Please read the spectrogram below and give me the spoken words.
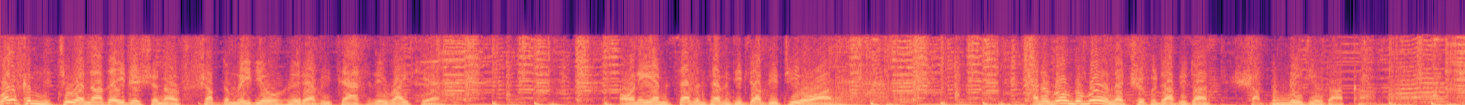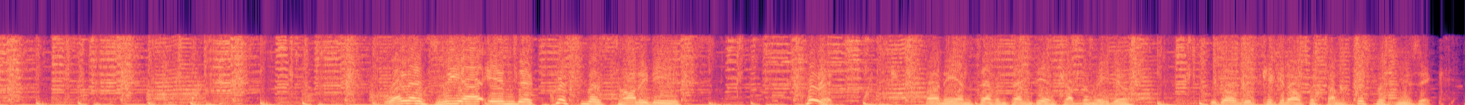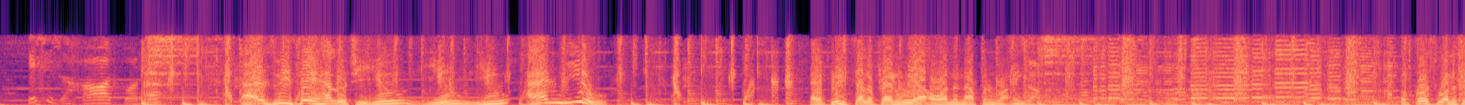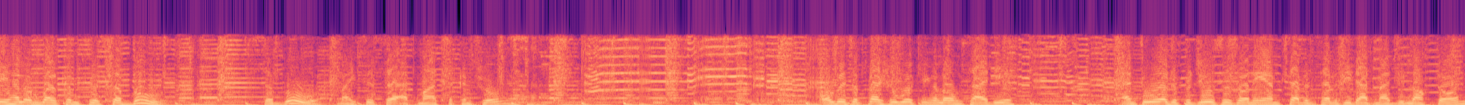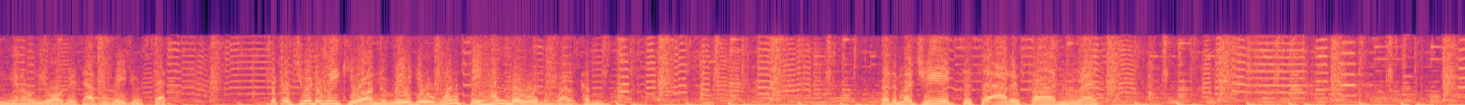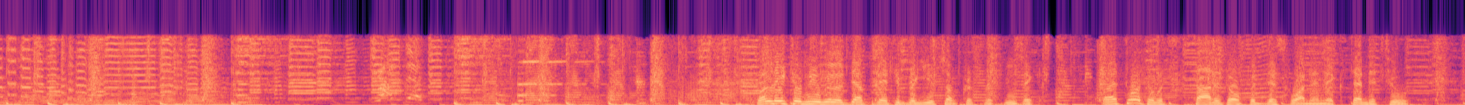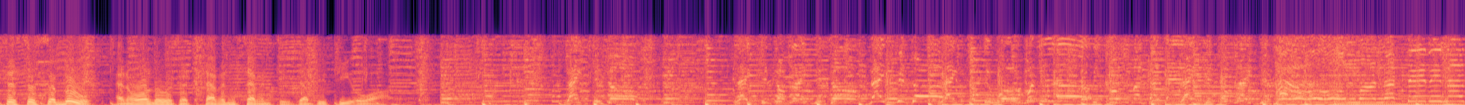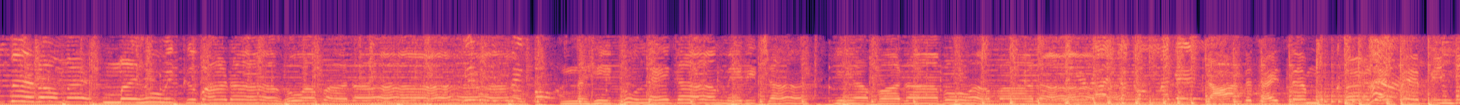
Welcome to another edition of Shabnum Radio heard every Saturday right here on AM seven seventy WTOR and around the world at www.shabnumradio.com. Well, as we are in the Christmas holiday spirit on AM 770 and Shabnum Radio, we thought we'd kick it off with some Christmas music. This is a hard one. As we say hello to you, you, you, and you. Hey, please tell a friend we are on and up and running. Of course, we want to say hello and welcome to Sabu. Sabu, my sister at Master Control. Always a pleasure working alongside you. And to all the producers on AM 770 that might be locked on, you know, you always have the radio set. Because during the week you're on the radio, want to say hello and welcome. Brother Majid, Sister Arifa and the rest. Well, later we will definitely bring you some Christmas music. But I thought I would start it off with this one and extend it to Sister Sabu and all those at 770 WTOR. Light कैसे मुखर पे बिन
